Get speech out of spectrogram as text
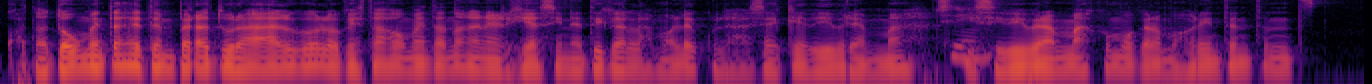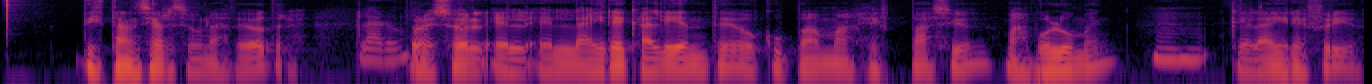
cuando tú aumentas de temperatura algo, lo que estás aumentando es la energía cinética en las moléculas, hace que vibren más. Sí. Y si vibran más, como que a lo mejor intentan distanciarse unas de otras. Claro. Por eso el, el- el aire caliente ocupa más espacio, más volumen que el aire frío,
